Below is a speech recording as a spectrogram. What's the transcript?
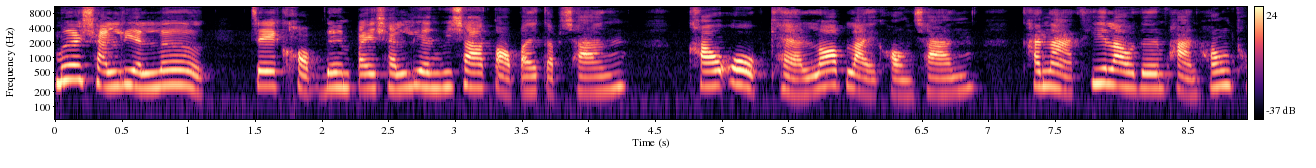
เมื่อฉันเรียนเลิก เจคอบเดินไปชั้นเรียนวิชาต่อไปกับฉัน เขาโอบแขนรอบไหล่ของฉัน ขณะที่เราเดินผ่านห้องโถ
